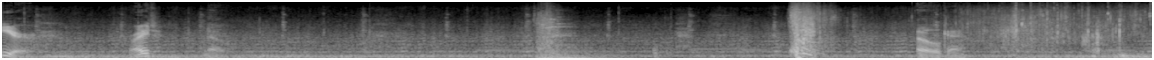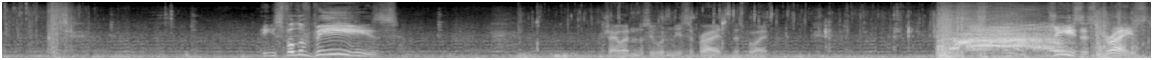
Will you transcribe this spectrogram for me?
Here, right? No. Oh, okay. He's full of bees! Which I wouldn't, wouldn't be surprised at this point. Jesus Christ!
